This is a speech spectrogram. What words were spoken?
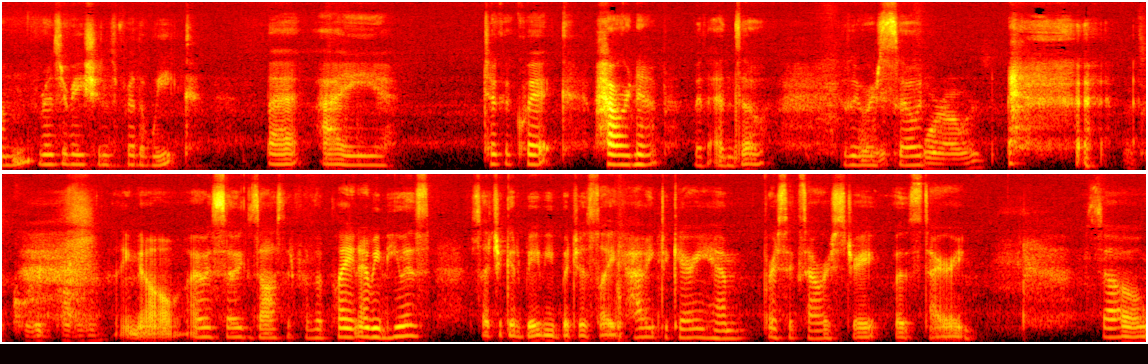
Um, reservations for the week. But I took a quick power nap with Enzo because we were so. Four hours. That's a quick power. I know. I was so exhausted from the plane. I mean, he was such a good baby, but just like having to carry him for six hours straight was tiring. So.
